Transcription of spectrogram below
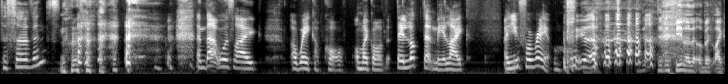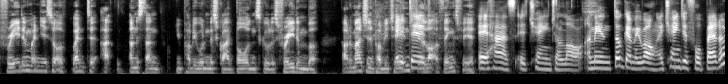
"The servants." and that was like a wake up call. Oh my god! They looked at me like, "Are you for real?" Did, did it feel a little bit like freedom when you sort of went to? I understand you probably wouldn't describe boarding school as freedom, but I would imagine it probably changed a lot of things for you. It has. It changed a lot. I mean, don't get me wrong. It changed it for better,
